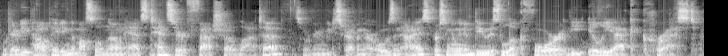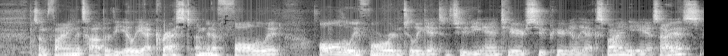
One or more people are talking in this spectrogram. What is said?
We're going to be palpating the muscle known as tensor fascia lata. So we're going to be describing our O's and I's. First thing I'm going to do is look for the iliac crest. So I'm finding the top of the iliac crest. I'm going to follow it all the way forward until we get to the anterior superior iliac spine, the ASIS.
